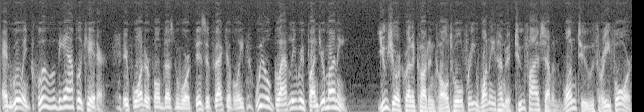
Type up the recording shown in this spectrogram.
and we'll include the applicator. If Wonder Foam doesn't work this effectively, we'll gladly refund your money. Use your credit card and call toll-free 1-800-257-1234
